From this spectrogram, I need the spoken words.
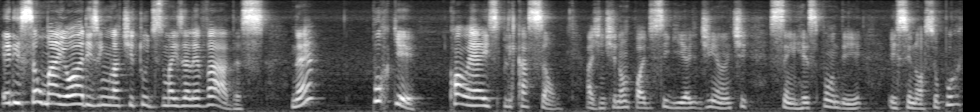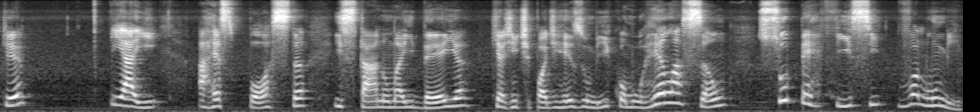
eles são maiores em latitudes mais elevadas, né? Por quê? Qual é a explicação? A gente não pode seguir adiante sem responder esse nosso porquê. E aí, a resposta está numa ideia que a gente pode resumir como relação superfície-volume.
